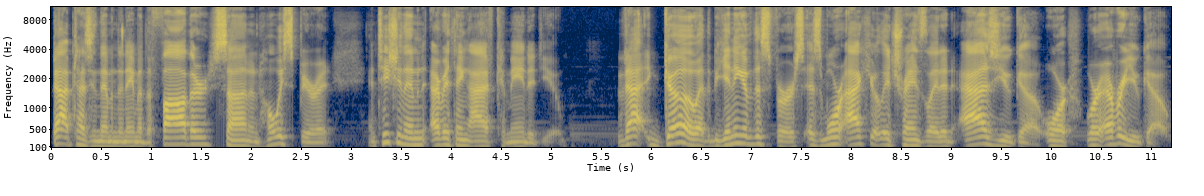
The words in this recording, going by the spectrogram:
baptizing them in the name of the Father, Son, and Holy Spirit, and teaching them everything I have commanded you. That go at the beginning of this verse is more accurately translated as you go or wherever you go.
